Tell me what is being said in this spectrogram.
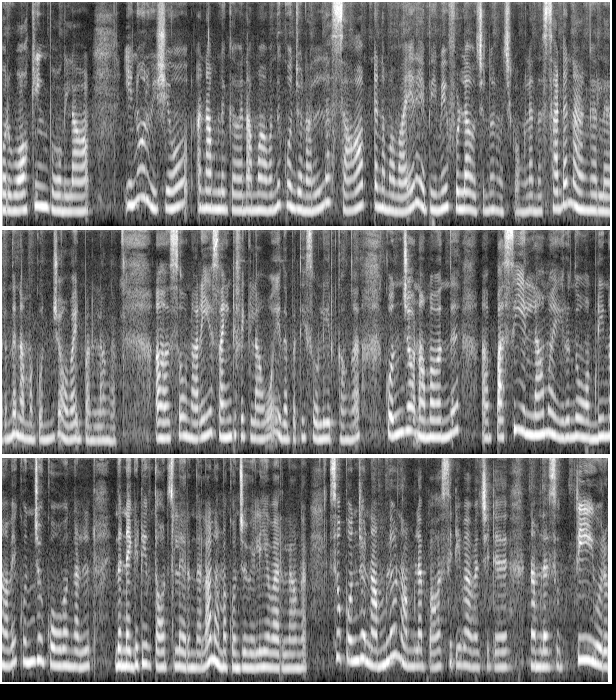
ஒரு வாக்கிங் போகலாம். இன்னொரு விஷயம் நம்மளுக்கு நம்ம வந்து கொஞ்சம் நல்லா சாப்பிட்ட நம்ம வயரை எப்பயுமே ஃபுல்லாக வச்சுருந்தோம்னு வச்சுக்கோங்களேன். அந்த சடன் ஆங்கர்லேருந்து நம்ம கொஞ்சம் அவாய்ட் பண்ணலாங்க. ஸோ நிறைய சயின்டிஃபிக்கலாகவும் இதை பற்றி சொல்லியிருக்காங்க. கொஞ்சம் நம்ம வந்து பசி இல்லாமல் இருந்தோம் அப்படின்னாவே கொஞ்சம் கோவங்கள் இந்த நெகட்டிவ் தாட்ஸில் இருந்தெல்லாம் நம்ம கொஞ்சம் வெளியே வரலாங்க. ஸோ கொஞ்சம் நம்மளும் நம்மளை பாசிட்டிவாக வச்சுட்டு நம்மளை சுற்றி ஒரு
